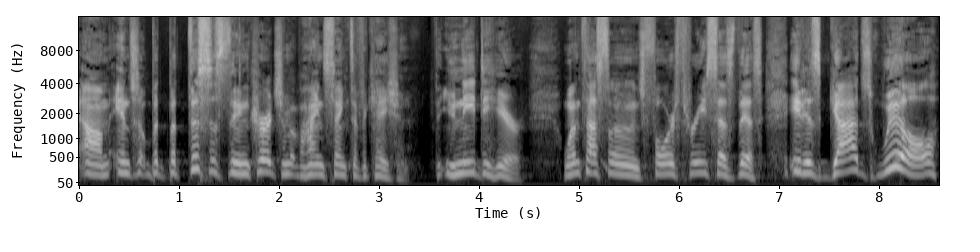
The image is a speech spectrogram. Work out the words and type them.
Um, and so, but, but this is the encouragement behind sanctification that you need to hear. 1 Thessalonians 4 3 says this It is God's will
